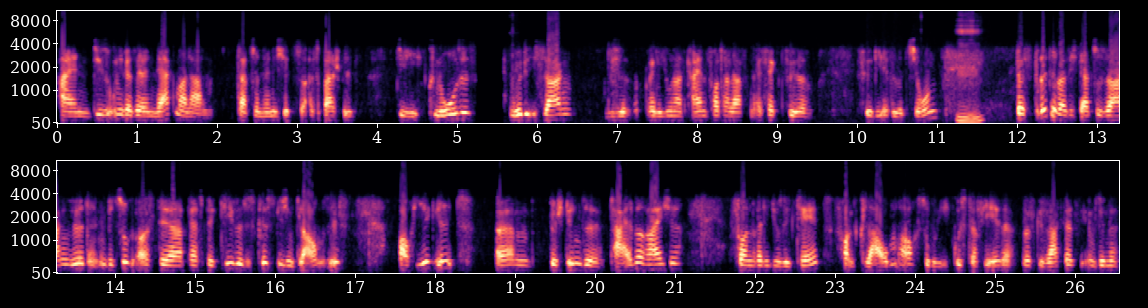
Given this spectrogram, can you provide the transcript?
ein, diese universellen Merkmale haben, dazu nenne ich jetzt als Beispiel die Gnosis, würde ich sagen, diese Religion hat keinen vorteilhaften Effekt für für die Evolution. Mhm. Das Dritte, was ich dazu sagen würde in Bezug aus der Perspektive des christlichen Glaubens ist, auch hier gilt, ähm, bestimmte Teilbereiche von Religiosität, von Glauben auch, so wie Gustav Jäger das gesagt hat, im Sinne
